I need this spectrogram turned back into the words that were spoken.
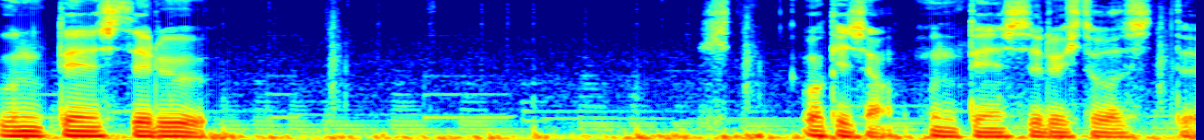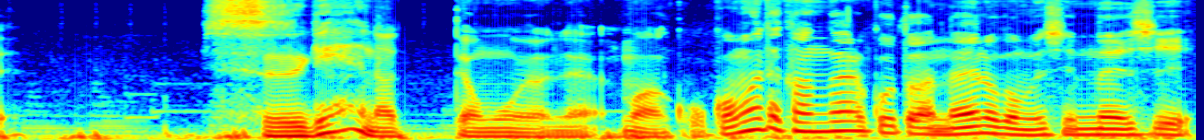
運転してるわけじゃん。運転してる人たちって。すげえなって思うよね。まあここまで考えることはないのかもしんないし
